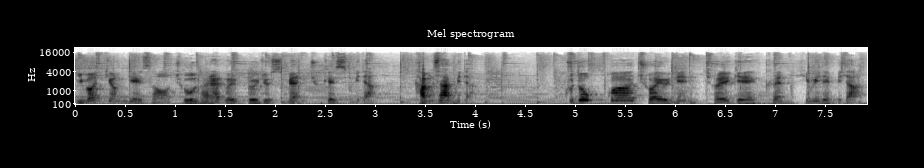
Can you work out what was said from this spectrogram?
이번 경기에서 좋은 활약을 보여줬으면 좋겠습니다. 감사합니다. 구독과 좋아요는 저에게 큰 힘이 됩니다.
